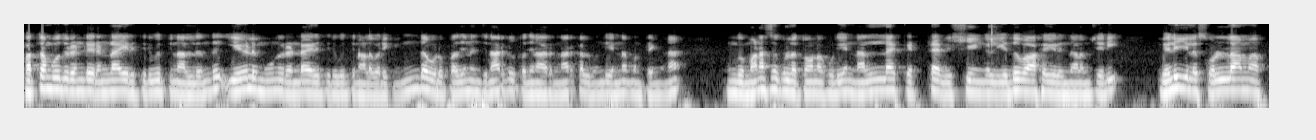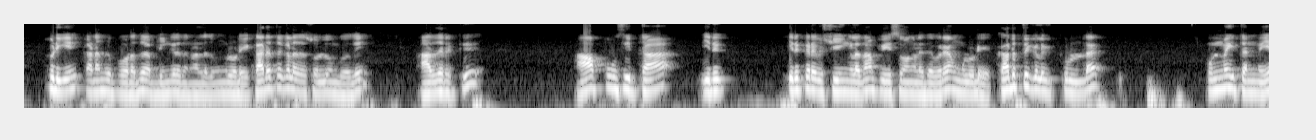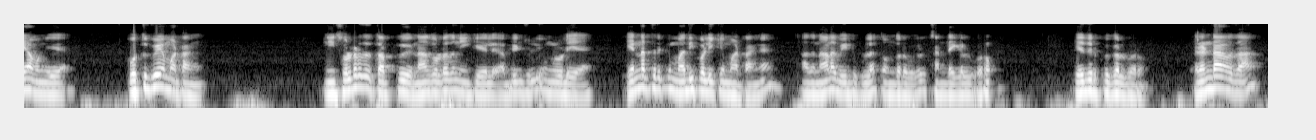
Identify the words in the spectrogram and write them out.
பத்தொம்போது ரெண்டு ரெண்டாயிரத்தி இருபத்தி நாலுலேருந்து ஏழு மூணு ரெண்டாயிரத்தி இருபத்தி நாலு வரைக்கும் இந்த ஒரு பதினஞ்சு நாட்கள் பதினாறு நாட்கள் வந்து என்ன பண்ணுறீங்கன்னா உங்கள் மனசுக்குள்ளே தோணக்கூடிய நல்ல கெட்ட விஷயங்கள் எதுவாக இருந்தாலும் சரி வெளியில் சொல்லாமல் அப்படியே கடந்து போகிறது அப்படிங்கிறது நல்லது. உங்களுடைய கருத்துக்கள் அதை சொல்லும்போது அதற்கு ஆப்போசிட்டாக இரு இருக்கிற விஷயங்களை தான் பேசுவாங்களே தவிர உங்களுடைய கருத்துக்களுக்குள்ள உண்மைத்தன்மையை அவங்க ஒத்துக்கவே மாட்டாங்க. நீ சொல்கிறது தப்பு நான் சொல்கிறது நீ கேளு அப்படின்னு சொல்லி உங்களுடைய எண்ணத்திற்கு மதிப்பளிக்க மாட்டாங்க. அதனால் வீட்டுக்குள்ளே தொந்தரவுகள் சண்டைகள் வரும். எதிர்ப்புகள் வரும். ரெண்டாவதாக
